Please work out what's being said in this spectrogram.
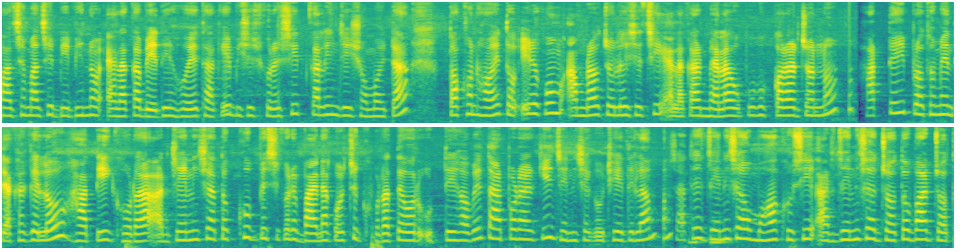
মাঝে মাঝে বিভিন্ন এলাকা বেঁধে হয়ে থাকে, বিশেষ করে শীতকালীন যে সময়টা তখন হয় তো এরকম আমরাও চলে এসেছি এলাকার মেলা উপভোগ করার জন্য। হাঁটতেই প্রথমে দেখা গেল হাতি, ঘোড়া আর জেনিসা তো খুব বেশি করে বায়না করছে, ঘোড়াতে ওর উঠতেই হবে। তারপর আর কি জেনিসাকে উঠিয়ে দিলাম। সাথে জেনিসাও মহা খুশি আর জেনিসা যতবার যত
